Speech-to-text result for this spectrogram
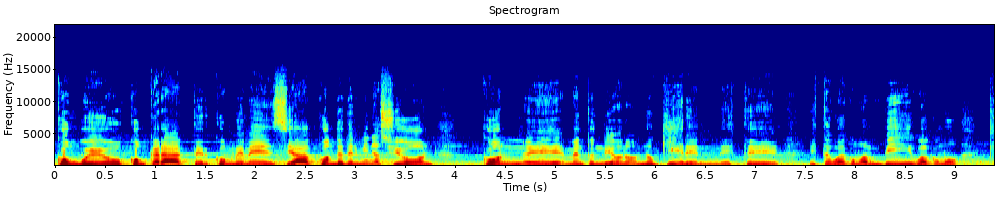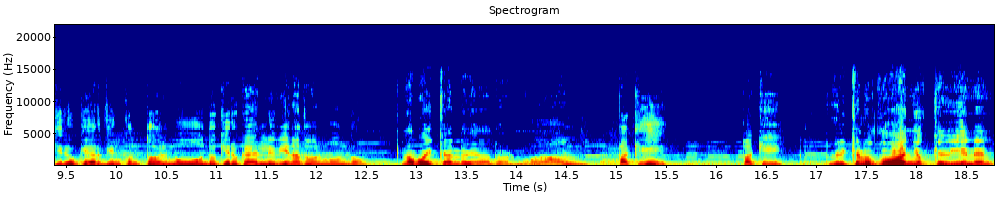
con huevos, con carácter, con vehemencia, con determinación, con, eh, ¿me entendió, no? No quieren este, esta weá como ambigua, como quiero quedar bien con todo el mundo, quiero caerle bien a todo el mundo. No podéis caerle bien a todo el mundo. ¿Para qué? ¿Para qué? ¿Tú crees que los dos años que vienen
